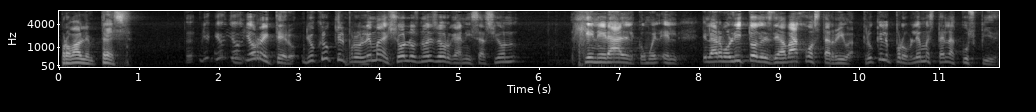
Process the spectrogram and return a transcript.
Probablemente, tres. Yo, reitero, yo creo que el problema de Cholos no es de organización general, como el, el, arbolito desde abajo hasta arriba. Creo que el problema está en la cúspide,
